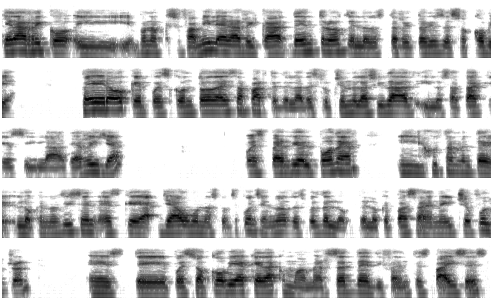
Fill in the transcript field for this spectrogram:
que era rico y, bueno, que su familia era rica dentro de los territorios de Sokovia pero que pues con toda esta parte de la destrucción de la ciudad y los ataques y la guerrilla, pues perdió el poder y justamente lo que nos dicen es que ya hubo unas consecuencias, ¿no? Después de lo, de lo que pasa en Age of Ultron, este, pues Sokovia queda como a merced de diferentes países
